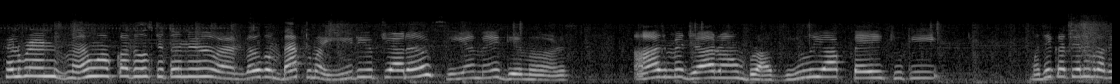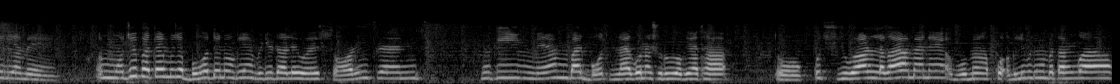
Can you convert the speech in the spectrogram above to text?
हेलो फ्रेंड्स मैं हूँ आपका दोस्त Chaitanya and welcome back to my YouTube channel C M A gamers आज मैं जा रहा हूँ ब्राज़ीलिया पे क्योंकि मज़े करते हैं ना ब्राज़ीलिया में। और मुझे पता है, मुझे बहुत दिन हो गए हैं वीडियो डाले हुए सॉरी फ्रेंड्स क्योंकि मेरा मोबाइल बहुत लैग होना शुरू हो गया था। तो कुछ जुगाड़ लगाया मैंने, वो मैं आपको अगली वीडियो में बताऊँगा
